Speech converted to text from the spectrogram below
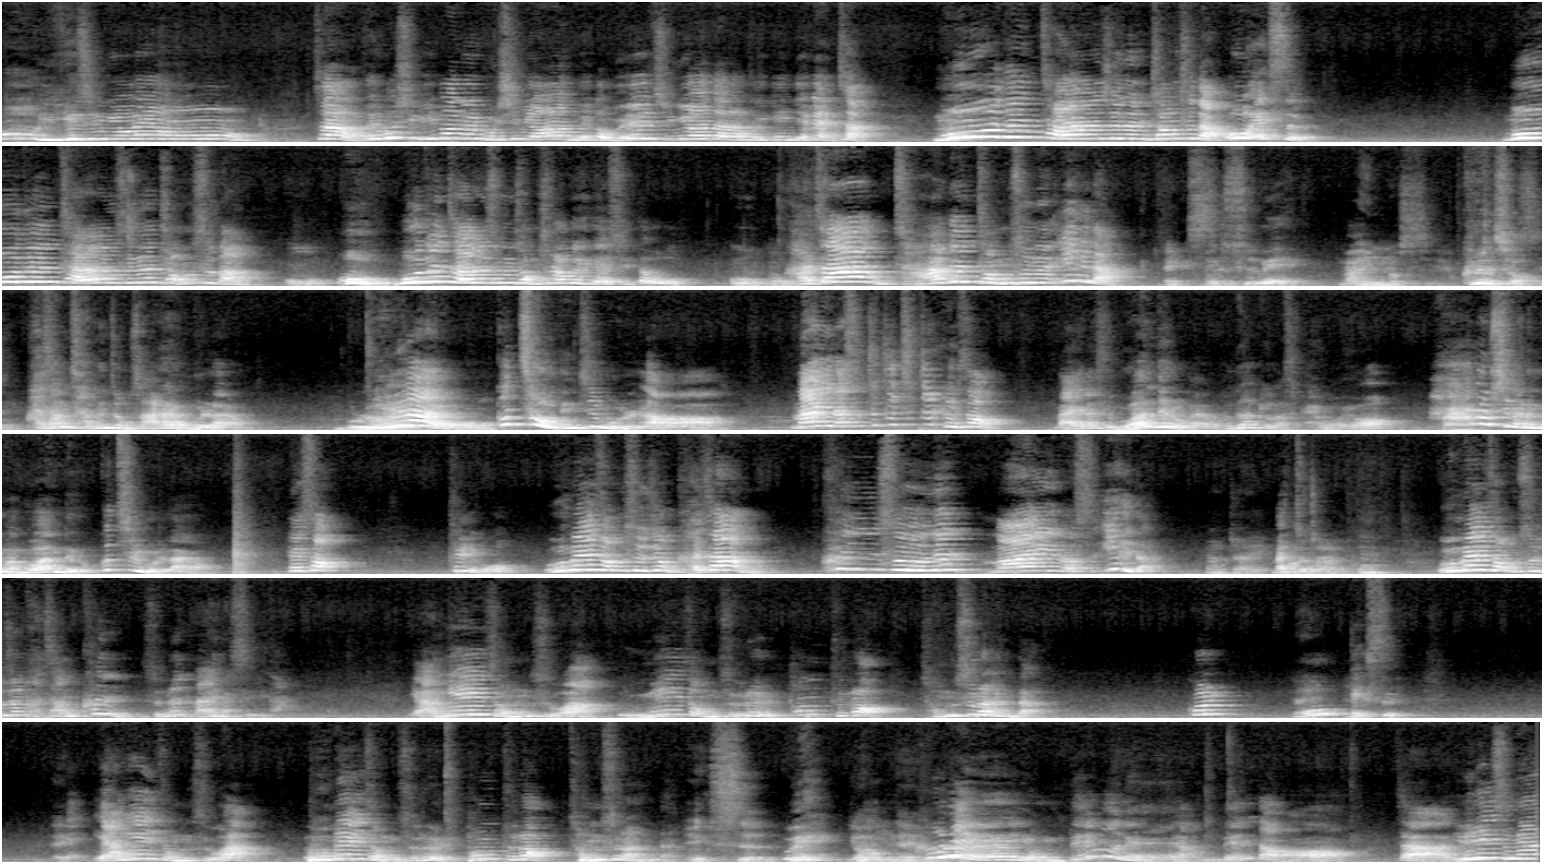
어, 이게 중요해요. 자, 152번을 보시면 내가 왜 중요하다라고 얘기했냐면 자, 모든 자연수는 정수다. OX. 모든 자연수는 정수다. 5. 오, 모든 자연수는 정수라고 얘기할 수 있다. 오. 5. 가장 작은 정수는 1이다. X. X. 왜? 마이너스. 그렇죠. 마이너스. 가장 작은 정수 알아요? 몰라요? 몰라요. 몰라요. 끝이 어딘지 몰라. 마이너스 쭉쭉쭉쭉 해서 마이너스 무한대로 가요. 고등학교 가서 배워요. 한없이 가는 거야. 무한대로. 끝을 몰라요. 해서 틀리고 음의 정수 중 가장 큰 수는 마이너스 1이다. 맞아요. 맞죠? 맞아요. 음의 정수 중 가장 큰 수는 마이너스 1이다. 양의 정수와 음의 정수를 통틀어 정수를 한다. 콜? 네. O, X. 네. 양의 정수와 음의 정수를 통틀어 정수를 한다. X. 왜? 0 때문에. 그래, 0 때문에 안 된다. 자, 유리수는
